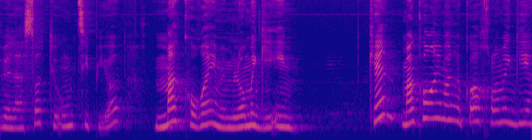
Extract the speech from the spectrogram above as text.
ולעשות תיאום ציפיות, מה קורה אם הם לא מגיעים. כן, מה קורה אם הלקוח לא מגיע?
